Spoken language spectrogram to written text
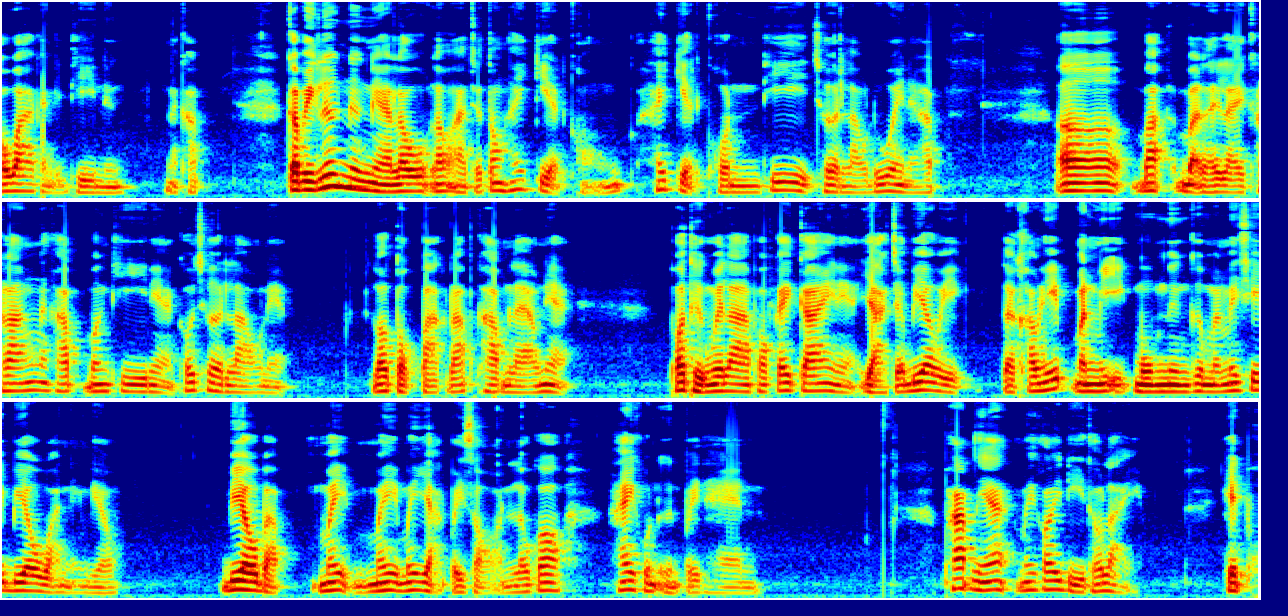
ก็ว่ากันอีกทีหนึ่งนะครับกับอีกเรื่องหนึ่งเนี่ยเราเราอาจจะต้องให้เกียรติของให้เกียรติคนที่เชิญเราด้วยนะครับเอ่อหลาย ๆ ครั้งนะครับ บางทีเนี่ยเขาเชิญเราเนี่ยเราตกปากรับคำแล้วเนี่ย พอถึงเวลาพอใกล้ๆเนี่ยอยากจะเบี้ยวอีก แต่คราวนี้มันมีอีกมุมหนึ่งคือมันไม่ใช่เบี้ยววันอย่างเดียว เบี้ยวแบบไม่ไม่ไม่อยากไปสอน แล้วก็ให้คนอื่นไปแทน ภาพนี้ไม่ค่อยดีเท่าไหร่ เหตุผ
